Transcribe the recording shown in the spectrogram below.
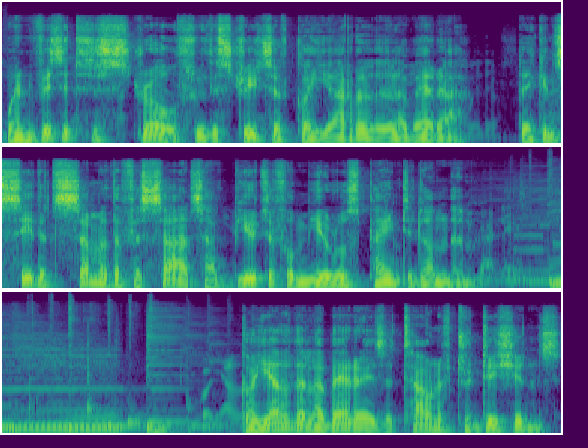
When visitors stroll through the streets of Collado de la Vera, they can see that some of the facades have beautiful murals painted on them. Collado de la Vera is a town of traditions,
